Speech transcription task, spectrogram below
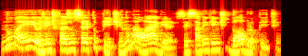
Numa ale a gente faz um certo pitching. Numa lager, vocês sabem que a gente dobra o pitching.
